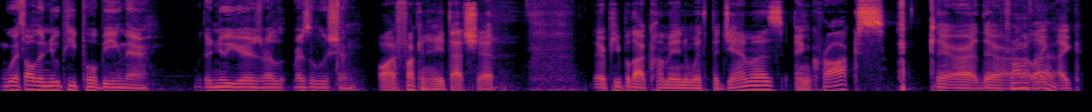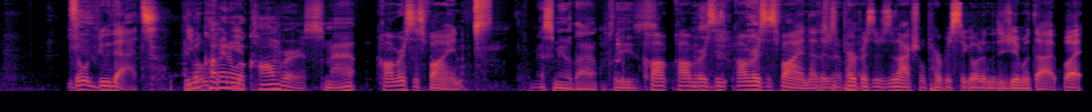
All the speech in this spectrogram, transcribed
with all the new people being there with their New Year's re- resolution? Oh, I fucking hate that shit. There are people that come in with pajamas and Crocs. There are there wrong are with like that? like you don't do that. You People don't come co- in you- with Converse, Matt. Converse is fine. Miss me with that, please. Com- Converse is Converse is fine. That there's a me about purpose. There's an actual purpose to going into the gym with that. But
